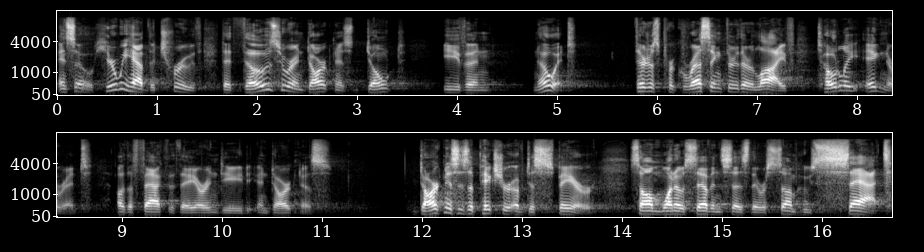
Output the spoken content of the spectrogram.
And so here we have the truth that those who are in darkness don't even know it. They're just progressing through their life totally ignorant of the fact that they are indeed in darkness. Darkness is a picture of despair. Psalm 107 says there were some who sat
